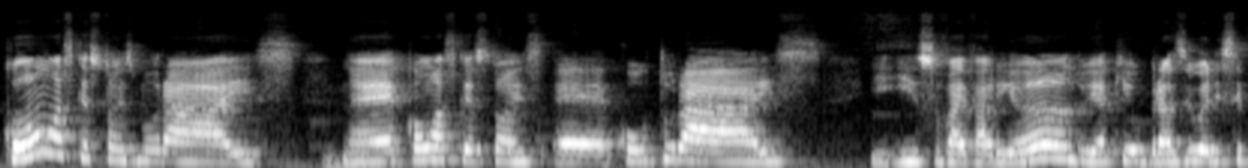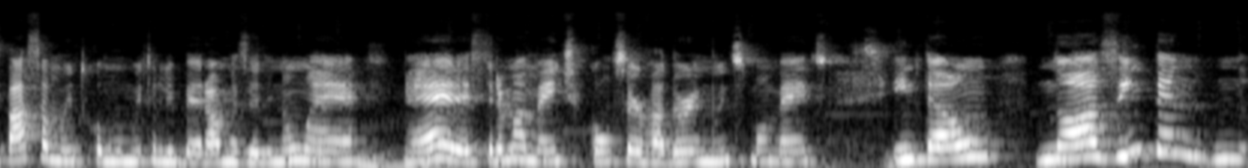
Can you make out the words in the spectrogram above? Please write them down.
com as questões morais, Uhum. né, com as questões é, culturais, e isso vai variando, e aqui o Brasil ele se passa muito como muito liberal, mas ele não é, Uhum. né? Ele é extremamente conservador em muitos momentos. Sim. Então, nós, enten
